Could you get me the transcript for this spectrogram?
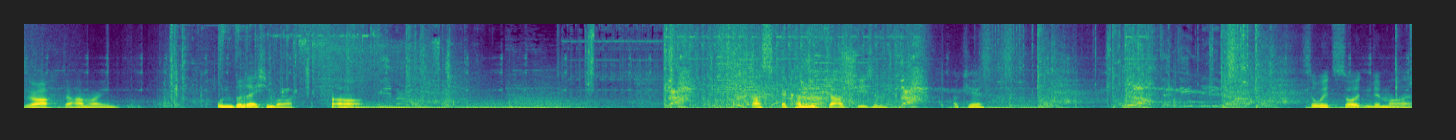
So, da haben wir ihn. Unberechenbar. Oh. Was? Er kann durch da schießen? Okay. So, jetzt sollten wir mal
